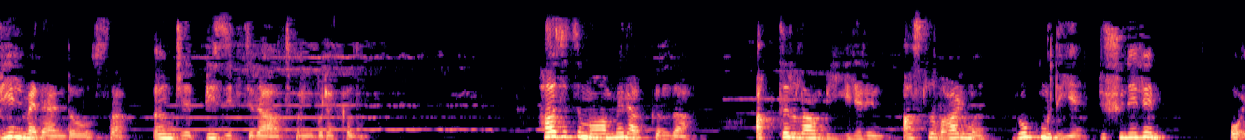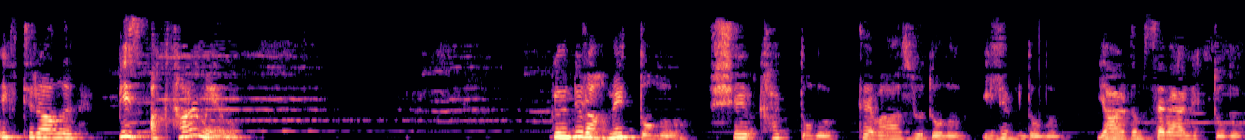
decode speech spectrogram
bilmeden de olsa önce biz iftira atmayı bırakalım. Hz. Muhammed hakkında aktarılan bilgilerin aslı var mı yok mu diye düşünelim. O iftiralı biz aktarmayalım. Gönlü rahmet dolu, şefkat dolu, tevazu dolu, ilim dolu, yardımseverlik dolu,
